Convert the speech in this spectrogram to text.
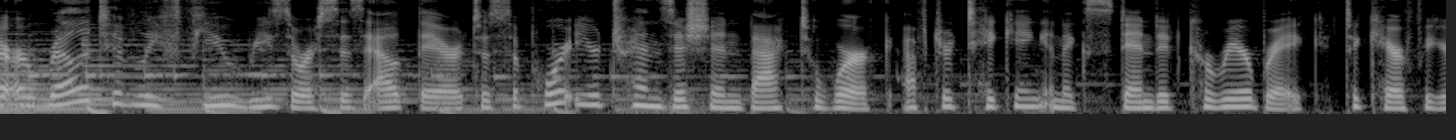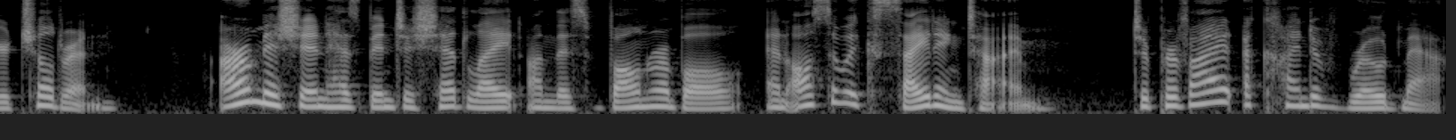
There are relatively few resources out there to support your transition back to work after taking an extended career break to care for your children. Our mission has been to shed light on this vulnerable and also exciting time, to provide a kind of roadmap.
